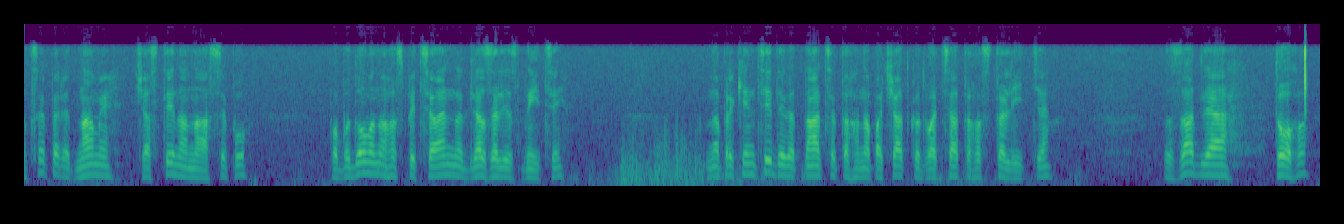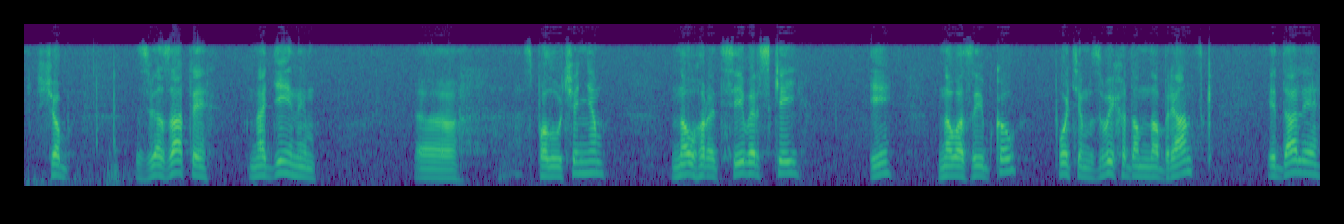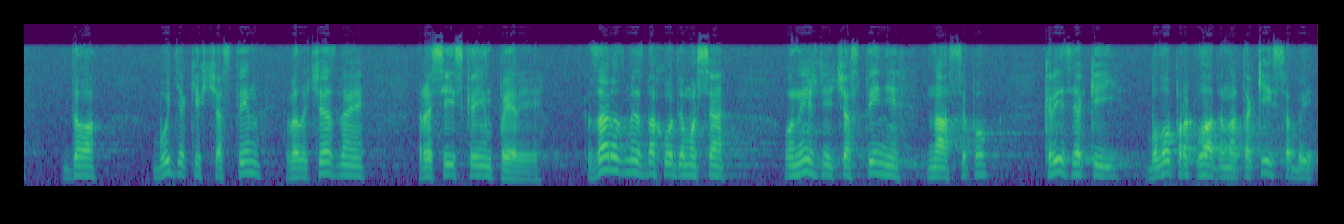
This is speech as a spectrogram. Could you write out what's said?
Оце перед нами частина насипу, побудованого спеціально для залізниці. Наприкінці 19-го, на початку 20-го століття, задля того, щоб зв'язати надійним е, сполученням Новгород-Сіверський і Новозибков, потім з виходом на Брянськ і далі до будь-яких частин величезної Російської імперії. Зараз ми знаходимося у нижній частині насипу, крізь який було прокладено такий собі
